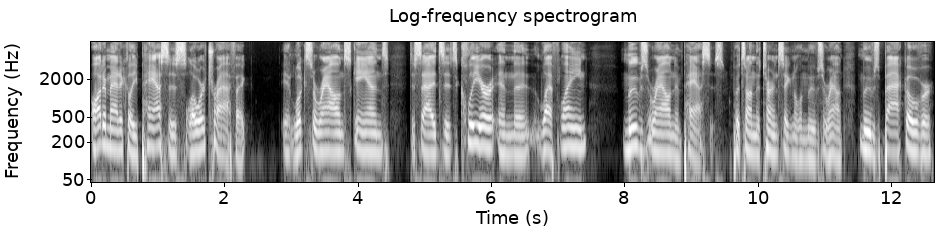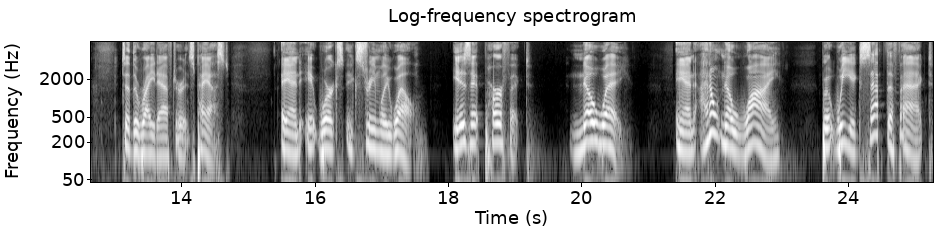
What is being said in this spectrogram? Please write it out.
automatically passes slower traffic. It looks around, scans, decides it's clear in the left lane, moves around and passes, puts on the turn signal and moves around, moves back over to the right after it's passed. And it works extremely well. Is it perfect? No way. And I don't know why, but we accept the fact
